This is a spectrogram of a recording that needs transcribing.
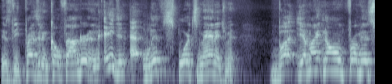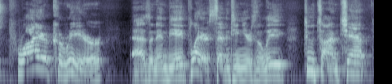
is the president, co-founder, and an agent at LIFT Sports Management. But you might know him from his prior career as an NBA player, 17 years in the league, two-time champ,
